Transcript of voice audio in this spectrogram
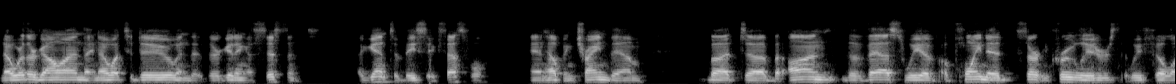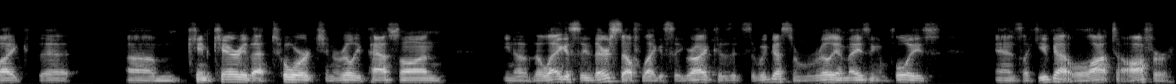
know where they're going, they know what to do, and that they're getting assistance again to be successful and helping train them. But uh, but on the vest, we have appointed certain crew leaders that we feel like that um, can carry that torch and really pass on, you know, the legacy, their self legacy, right? Because it's we've got some really amazing employees, and it's like you've got a lot to offer,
